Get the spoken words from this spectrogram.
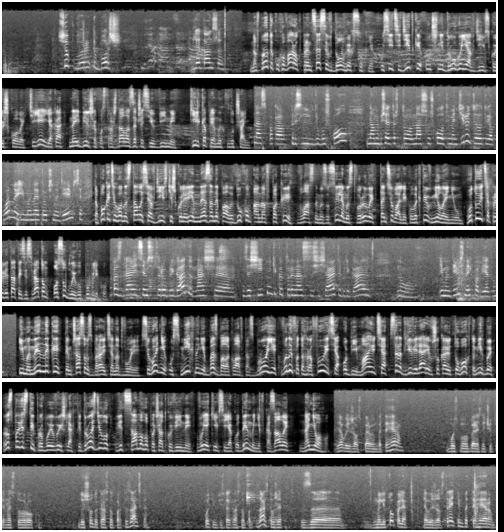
Щоб варити борщ. Для танцю. Навпроти куховарок принцеси в довгих сукнях. Усі ці дітки учні другої Авдіївської школи, тієї, яка найбільше постраждала за часів війни Кілька прямих влучань. Нас пока переселили в другую школу. Нам обещают, то, что нашу школу отремонтируют, сделают ее опорной, и мы на это очень надеемся. Та поки цього не сталося, авдіївські школярі не занепали духом, а навпаки, власними зусиллями створили танцювальний колектив Міленіум. Готуються привітати зі святом особливу публіку. Поздравить 72-ю бригаду, наши защитники, которые нас защищают, оберегают. Ну, и мы надеемся на их победу. Іменинники тим часом збираються на дворі. Сьогодні усміхнені, без балаклав та зброї. Вони фотографуються, обіймаються. Серед ювілярів шукають того, хто міг би розповісти про бойовий шлях підрозділу від самого початку війни. Вояки всі як один мені вказали на нього. Я виїжджав з первим БТГРом 8 березня 2014 року. Дійшов до Краснопартизанська. Потім після Краснопартизанська вже з Мелітополя я виїжджав з третім БТГРом.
